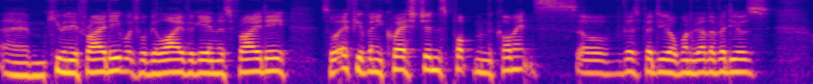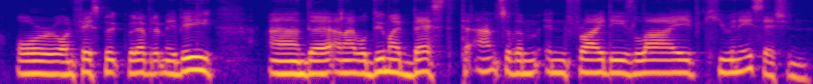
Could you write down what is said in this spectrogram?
um, Q and A Friday, which will be live again this Friday. So if you have any questions, pop them in the comments of this video or one of the other videos, or on Facebook, whatever it may be and uh, and I will do my best to answer them in Friday's live Q and A session.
